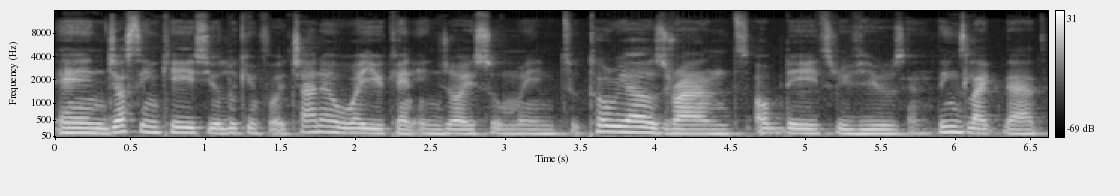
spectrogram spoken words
And just in case you're looking for a channel where you can enjoy so many tutorials, rants, updates, reviews, and things like that,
